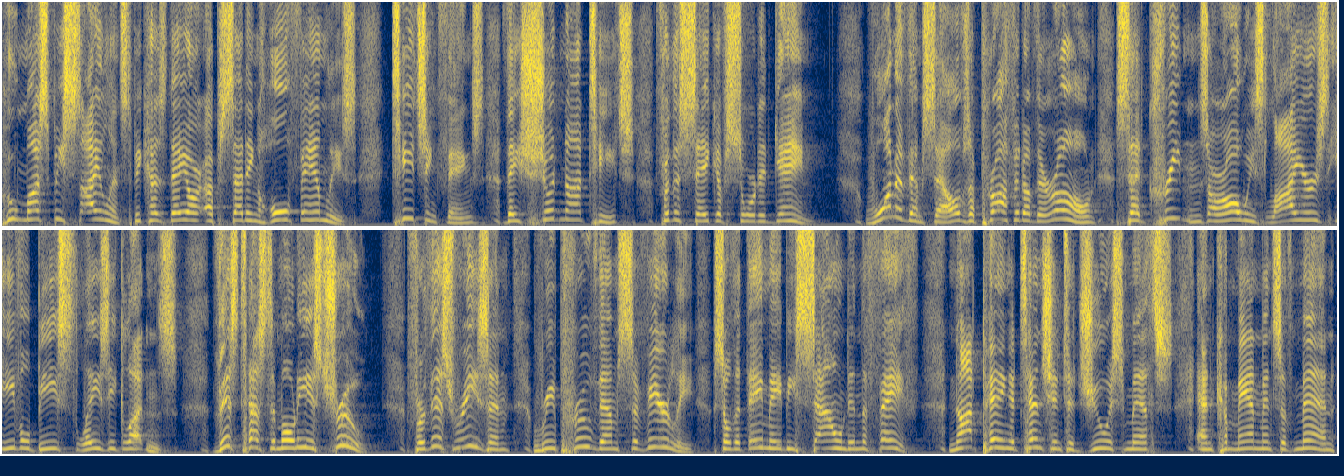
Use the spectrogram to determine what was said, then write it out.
who must be silenced because they are upsetting whole families, teaching things they should not teach for the sake of sordid gain. One of themselves, a prophet of their own, said Cretans are always liars, evil beasts, lazy gluttons. This testimony is true. For this reason, reprove them severely, so that they may be sound in the faith, not paying attention to Jewish myths and commandments of men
